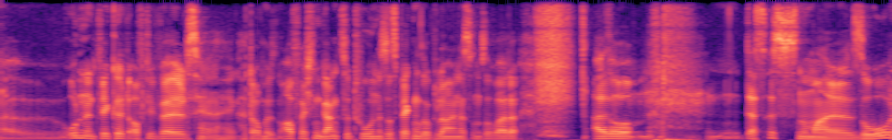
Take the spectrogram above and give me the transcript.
äh, unentwickelt auf die Welt. Das hat auch mit dem aufrechten Gang zu tun, dass das Becken so klein ist und so weiter. Also das ist nun mal so.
